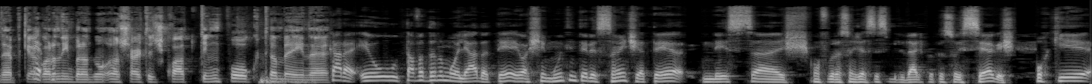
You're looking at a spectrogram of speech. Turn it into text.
Né, porque é, agora lembrando, Uncharted 4 tem um pouco também, né? Cara, eu tava dando uma olhada até, eu achei muito interessante até nessas configurações de acessibilidade para pessoas cegas, porque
